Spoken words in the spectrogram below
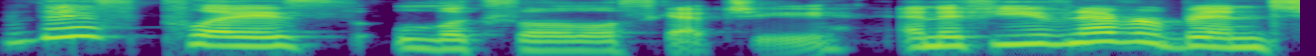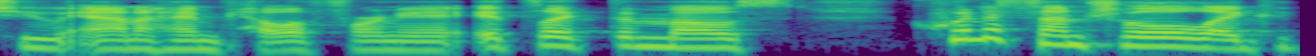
this place looks a little sketchy. And if you've never been to Anaheim, California, it's like the most quintessential, like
